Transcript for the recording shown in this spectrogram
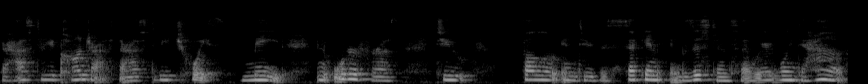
There has to be a contrast, there has to be choice made in order for us to follow into the second existence that we're going to have.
